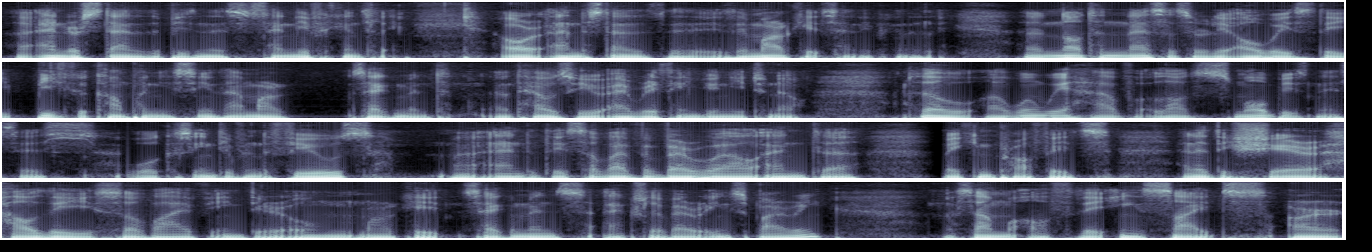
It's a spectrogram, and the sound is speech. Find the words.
uh, understand the business significantly or understand the, the market significantly. Uh, not necessarily always the big companies in that market segment uh, tells you everything you need to know. So uh, when we have a lot of small businesses works in different fields, uh, and they survive very well and uh, making profits and they share how they survive in their own market segments actually very inspiring some of the insights are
